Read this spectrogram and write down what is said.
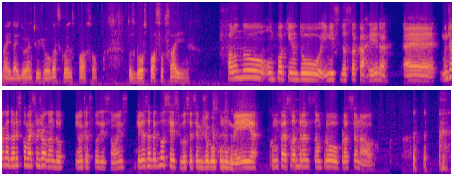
aí daí durante o jogo as coisas possam, os gols possam sair. Né? Falando um pouquinho do início da sua carreira, é, muitos jogadores começam jogando em outras posições. Queria saber de você, se você sempre jogou como meia, como foi a sua transição pro profissional?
